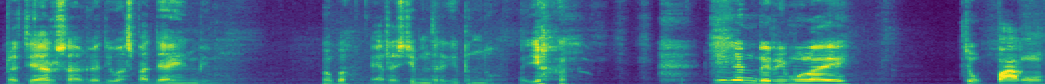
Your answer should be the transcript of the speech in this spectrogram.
Berarti harus agak diwaspadain bim. Apa? RSJ bentar lagi penuh. Iya. Iya kan dari mulai cupang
